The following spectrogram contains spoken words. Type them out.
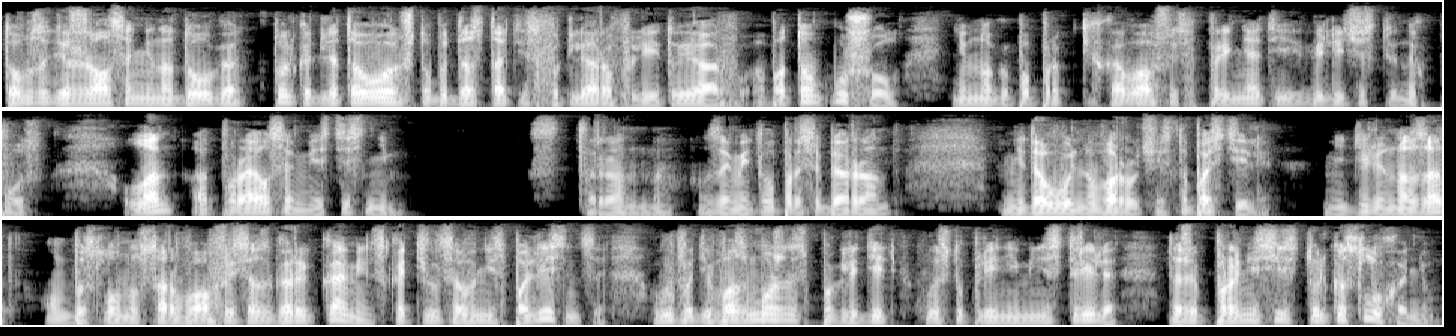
Том задержался ненадолго, только для того, чтобы достать из футляра флейту и арфу, а потом ушел, немного попрактиковавшись в принятии величественных поз. Лан отправился вместе с ним. «Странно», — заметил про себя Ранд, недовольно ворочаясь на постели. Неделю назад он бы, словно сорвавшийся с горы камень, скатился вниз по лестнице, выпадив возможность поглядеть выступление министреля, даже пронесись только слух о нем.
